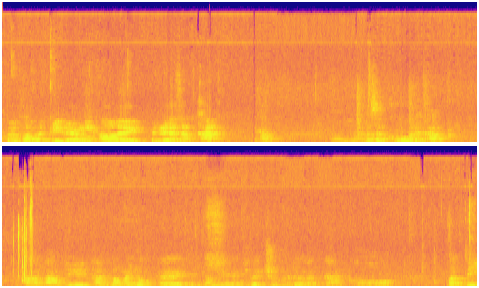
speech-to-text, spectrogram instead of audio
เพื่อขอมติเรื่องนี้เอาเลยเป็นเรื่องสำคัญครับเมื่อสักครู่นะครับตามที่ท่านรองนายกได้นำเรียนในที่ประชุมในเรื่องการขอมติ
